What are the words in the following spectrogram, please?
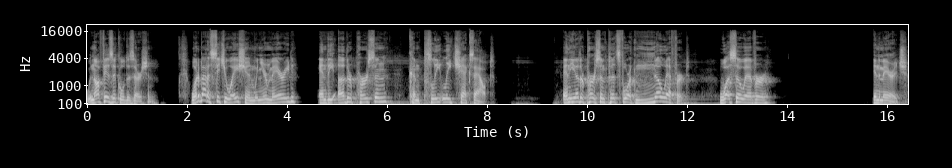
not physical desertion. What about a situation when you're married and the other person completely checks out? And the other person puts forth no effort whatsoever in the marriage.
